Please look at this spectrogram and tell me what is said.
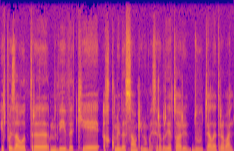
E depois há outra medida que é a recomendação, que não vai ser obrigatório, do teletrabalho.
